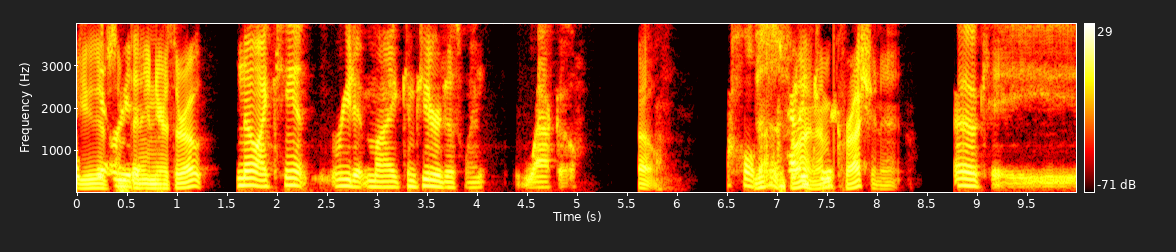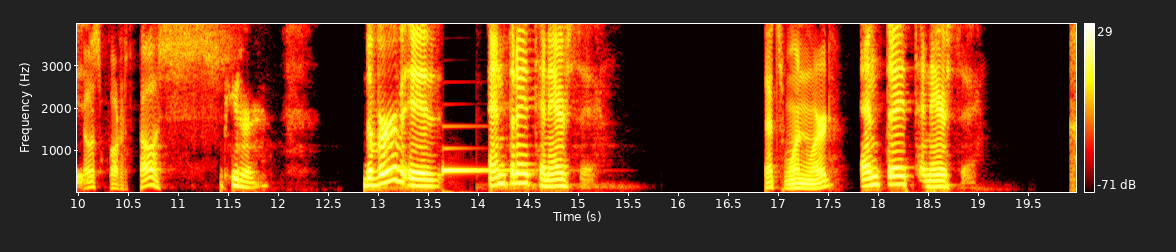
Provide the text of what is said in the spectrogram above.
You have something in your throat? No, I can't read it. My computer just went wacko. Oh, Hold this on. is fun. I'm crushing it. Okay. Dos por dos. Computer. The verb is entretenerse. That's one word. Entretenerse.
